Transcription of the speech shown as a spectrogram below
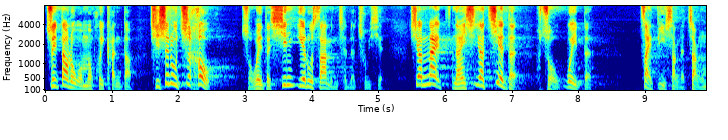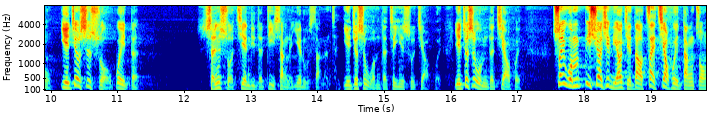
所以到了我们会看到启示录之后所谓的新耶路撒冷城的出现，是要乃乃是要建的所谓的在地上的帐幕，也就是所谓的神所建立的地上的耶路撒冷城，也就是我们的真耶稣教会，也就是我们的教会。所以我们必须要去了解到，在教会当中，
